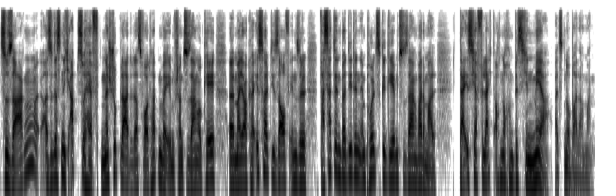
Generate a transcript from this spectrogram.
zu sagen, also das nicht abzuheften, ne? Schublade, das Wort hatten wir eben schon, zu sagen, okay, äh, Mallorca ist halt die Saufinsel. Was hat denn bei dir den Impuls gegeben, zu sagen, warte mal, da ist ja vielleicht auch noch ein bisschen mehr als nur Ballermann?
